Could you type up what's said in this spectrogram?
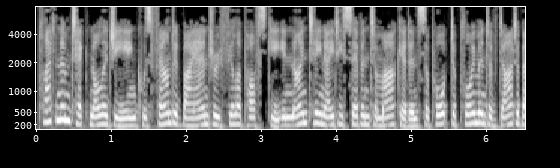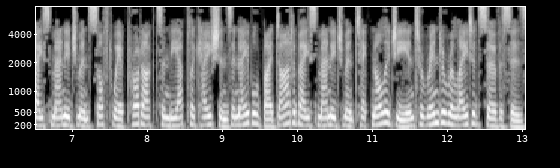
Platinum Technology Inc. was founded by Andrew Filipowski in 1987 to market and support deployment of database management software products and the applications enabled by database management technology and to render related services.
